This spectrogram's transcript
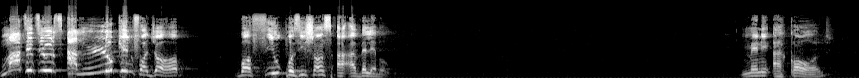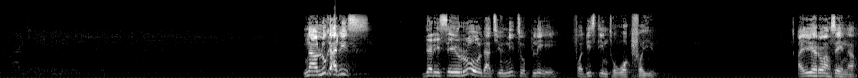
Multitudes are looking for job, but few positions are available. Many are called. Now look at this. There is a role that you need to play for this thing to work for you. Are you hearing what I'm saying now?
